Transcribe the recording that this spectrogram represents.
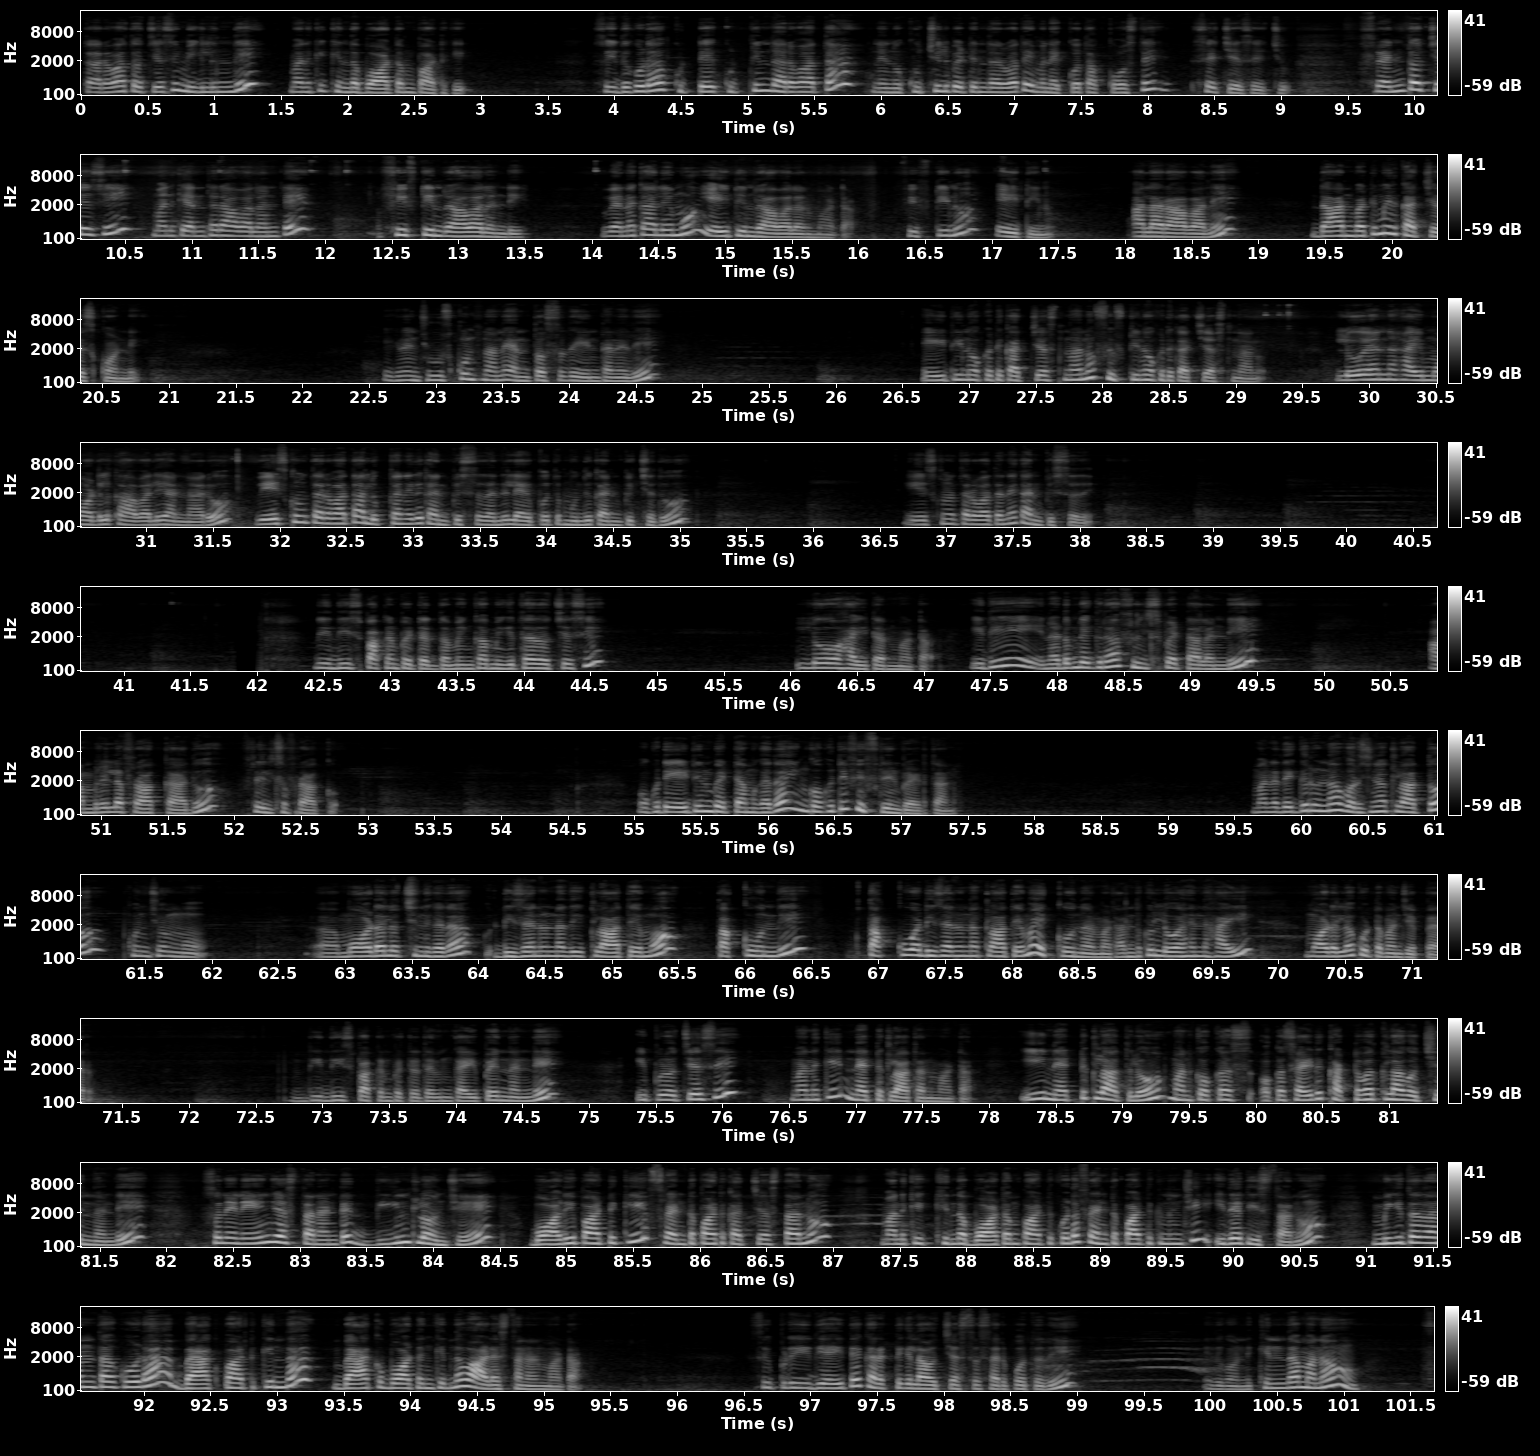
తర్వాత వచ్చేసి మిగిలింది మనకి కింద బాటమ్ పార్ట్కి. సో ఇది కూడా కుట్టే కుట్టిన తర్వాత నేను కుర్చీలు పెట్టిన తర్వాత ఏమైనా ఎక్కువ తక్కువ వస్తే సెట్ చేసేయచ్చు. ఫ్రంట్ వచ్చేసి మనకి ఎంత రావాలంటే ఫిఫ్టీన్ రావాలండి. వెనకాలేమో ఎయిటీన్ రావాలన్నమాట. Fifteen eighteen. అలా రావాలి. దాన్ని బట్టి మీరు కట్ చేసుకోండి. ఇక నేను చూసుకుంటున్నాను ఎంత వస్తుంది ఏంటనేది. ఎయిటీన్ ఒకటి కట్ చేస్తున్నాను ఫిఫ్టీన్ ఒకటి కట్ చేస్తున్నాను. లో అండ్ హై మోడల్ కావాలి అన్నారు. వేసుకున్న తర్వాత ఆ లుక్ అనేది కనిపిస్తుందండి. లేకపోతే ముందు కనిపించదు. వేసుకున్న తర్వాతనే కనిపిస్తుంది. దీన్ని తీసి పక్కన పెట్టేద్దాం. ఇంకా మిగతాది వచ్చేసి లో హైట్ అనమాట ఇది నడుము దగ్గర ఫ్రిల్స్ పెట్టాలండి. అంబ్రెల్లా ఫ్రాక్ కాదు ఫ్రిల్స్ ఫ్రాక్. ఒకటి ఎయిటీన్ పెట్టాము కదా ఇంకొకటి ఫిఫ్టీన్ పెడతాను. మన దగ్గర ఉన్న ఒరిజినల్ క్లాత్తో కొంచెం మోడల్ వచ్చింది కదా డిజైన్ ఉన్నది క్లాత్ ఏమో తక్కువ ఉంది. తక్కువ డిజైన్ ఉన్న క్లాత్ ఏమో ఎక్కువ ఉందన్నమాట. అందుకు లో అండ్ హై మోడల్లో కుట్టమని చెప్పారు. తీసి పక్కన పెట్టేద్దాం. ఇంకా అయిపోయిందండి. ఇప్పుడు వచ్చేసి మనకి నెట్ క్లాత్ అనమాట ఈ నెట్ క్లాత్లో మనకు ఒక ఒక సైడ్ కట్ వర్క్ లాగా వచ్చిందండి. సో నేను ఏం చేస్తానంటే దీంట్లోంచే బాడీ పార్ట్కి ఫ్రంట్ పార్ట్ కట్ చేస్తాను. మనకి కింద బాటమ్ పార్ట్ కూడా ఫ్రంట్ పార్ట్కి నుంచి ఇదే తీస్తాను. మిగతాదంతా కూడా బ్యాక్ పార్ట్ కింద బ్యాక్ బాటమ్ కింద వాడేస్తాను అనమాట సో ఇప్పుడు ఇది అయితే కరెక్ట్గా ఇలా వచ్చేస్తే సరిపోతుంది. ఇదిగోండి. కింద మనం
